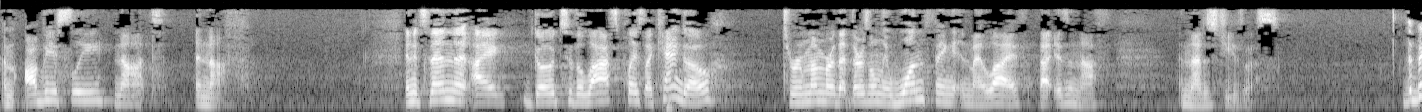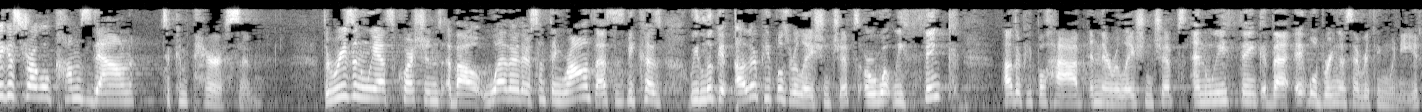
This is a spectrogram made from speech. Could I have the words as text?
I'm obviously not enough. And it's then that I go to the last place I can go to remember that there's only one thing in my life that is enough, and that is Jesus. The biggest struggle comes down to comparison. The reason we ask questions about whether there's something wrong with us is because we look at other people's relationships or what we think other people have in their relationships, and we think that it will bring us everything we need.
